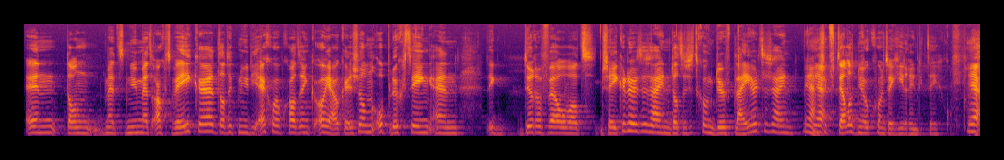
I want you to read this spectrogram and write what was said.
En dan met, nu met acht weken, dat ik nu die echo heb gehad, denk ik, oh ja, oké, is wel een opluchting. En ik durf wel wat zekerder te zijn. Dat is het gewoon, ik durf blijer te zijn. Ja. Dus ik vertel het nu ook gewoon tegen iedereen die ik tegenkom. Ja.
